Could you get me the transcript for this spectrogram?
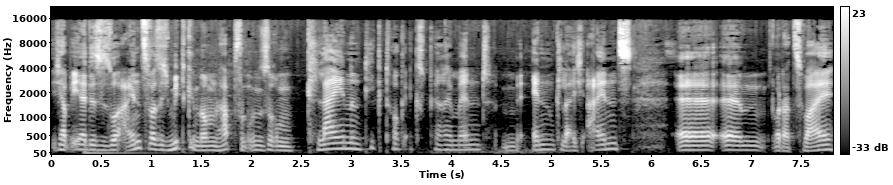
ich habe eher, das ist so eins, was ich mitgenommen habe von unserem kleinen TikTok-Experiment Experiment n gleich 1 äh, ähm, oder 2, äh,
